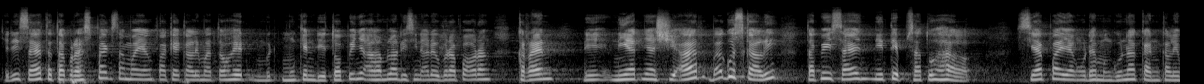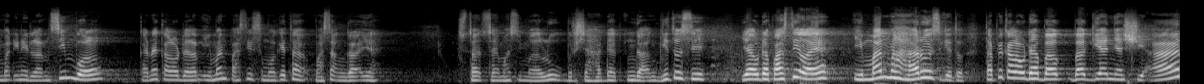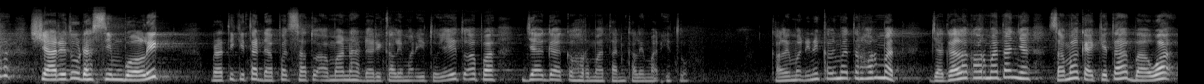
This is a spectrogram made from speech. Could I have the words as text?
Jadi saya tetap respect sama yang pakai kalimat tauhid. Mungkin di topinya alhamdulillah di sini ada beberapa orang keren, di niatnya syiar bagus sekali, tapi saya nitip satu hal. Siapa yang udah menggunakan kalimat ini dalam simbol, karena kalau dalam iman pasti semua kita masa enggak ya? Ustadz saya masih malu bersyahadat. Enggak gitu sih. Ya udah pastilah ya. Iman mah harus gitu. Tapi kalau udah bagiannya syiar, syiar itu udah simbolik, Berarti kita dapat satu amanah dari kalimat itu. Yaitu apa? Jaga kehormatan kalimat itu. Kalimat ini kalimat terhormat. Jagalah kehormatannya. Sama kayak kita bawa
